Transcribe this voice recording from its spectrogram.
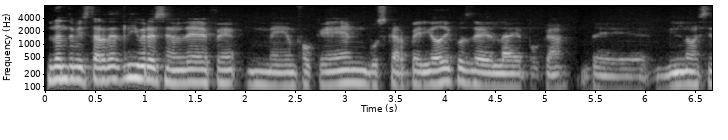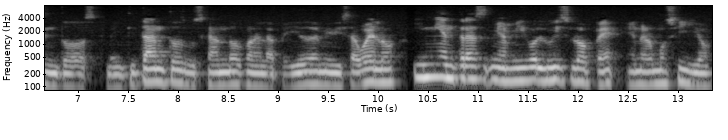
Durante mis tardes libres en el DF me enfoqué en buscar periódicos de la época de 1920 y tantos, buscando con el apellido de mi bisabuelo, y mientras mi amigo Luis López en Hermosillo,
